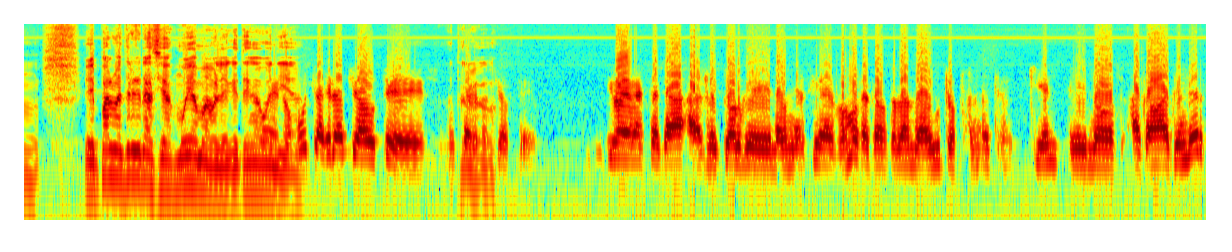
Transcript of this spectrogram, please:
Mm. Eh, Palmeter, gracias, muy amable, que tenga buen día. Muchas gracias a ustedes. muchas gracias a ustedes. Muchísimas gracias acá al rector de la Universidad de Formosa, estamos hablando de Augusto Palmeter, quien eh, nos acaba de atender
